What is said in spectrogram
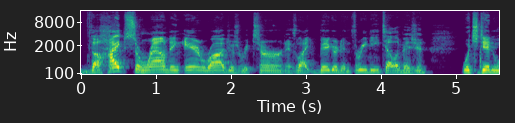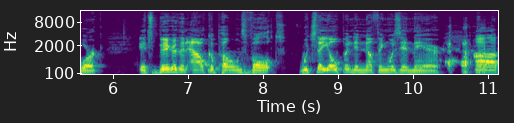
the hype surrounding Aaron Rodgers' return is like bigger than 3D television, which didn't work. It's bigger than Al Capone's vault, which they opened and nothing was in there. Uh,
